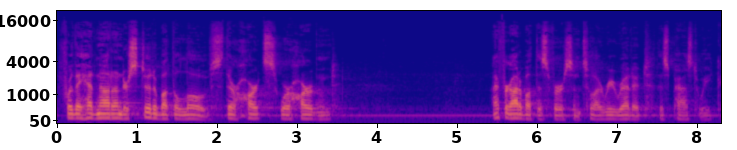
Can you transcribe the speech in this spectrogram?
for they had not understood about the loaves. Their hearts were hardened. I forgot about this verse until I reread it this past week.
